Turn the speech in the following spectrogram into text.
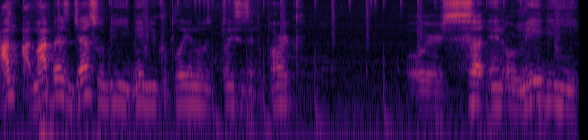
I'm I, my best guess would be maybe you could play in those places at the park, or Sutton, or maybe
